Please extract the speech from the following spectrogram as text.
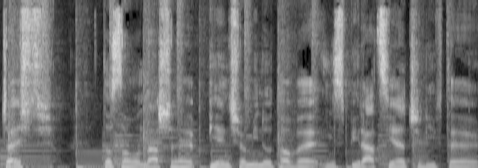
Cześć, to są nasze pięciominutowe inspiracje, czyli w te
